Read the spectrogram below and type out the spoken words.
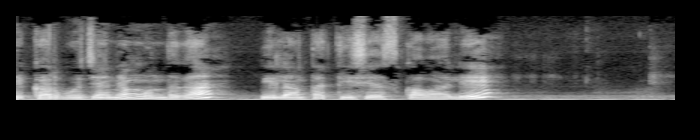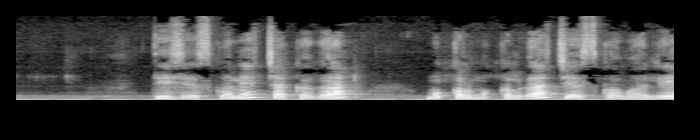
ఈ కర్బూజాని ముందుగా పీల్ అంతా తీసేసుకోవాలి. తీసేసుకొని చక్కగా ముక్కలు ముక్కలుగా చేసుకోవాలి.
